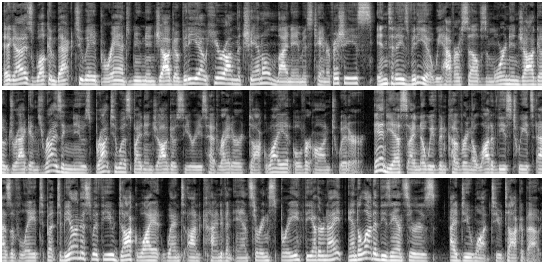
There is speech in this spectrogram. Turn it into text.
Hey guys, welcome back to a brand new Ninjago video here on the channel. My name is Tanner Fishies. In today's video, we have ourselves more Ninjago Dragons Rising news brought to us by Ninjago series head writer Doc Wyatt over on Twitter. And yes, I know we've been covering a lot of these tweets as of late, but to be honest with you, Doc Wyatt went on kind of an answering spree the other night, and a lot of these answers I do want to talk about.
